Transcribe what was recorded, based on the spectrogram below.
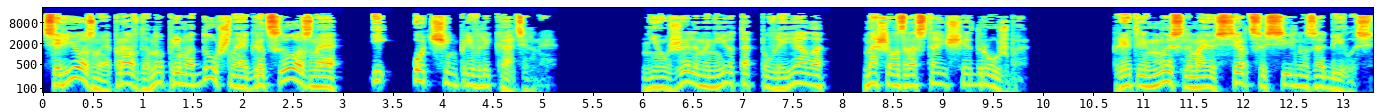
серьезная, правда, но прямодушная, грациозная и очень привлекательная. Неужели на нее так повлияла наша возрастающая дружба? При этой мысли мое сердце сильно забилось.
